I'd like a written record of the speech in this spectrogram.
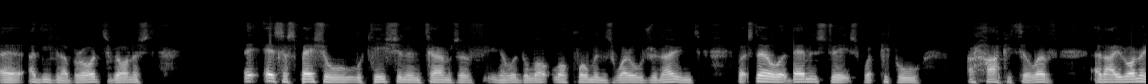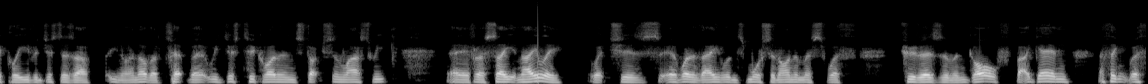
uh, and even abroad. To be honest, it's a special location in terms of you know the Loch, Lomond's world renowned, but still it demonstrates what people are happy to live. And ironically, even just as a you know another tip, but we just took on an instruction last week uh, for a site in Islay, which is uh, one of the islands more synonymous with tourism and golf. But again, I think with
